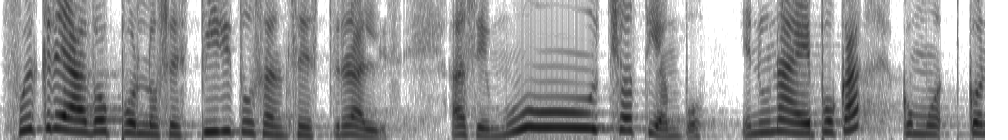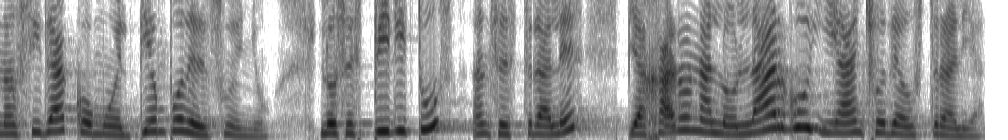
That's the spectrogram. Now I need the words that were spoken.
Fue creado por los espíritus ancestrales hace mucho tiempo, en una época como- conocida como el tiempo del sueño. Los espíritus ancestrales viajaron a lo largo y ancho de Australia,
